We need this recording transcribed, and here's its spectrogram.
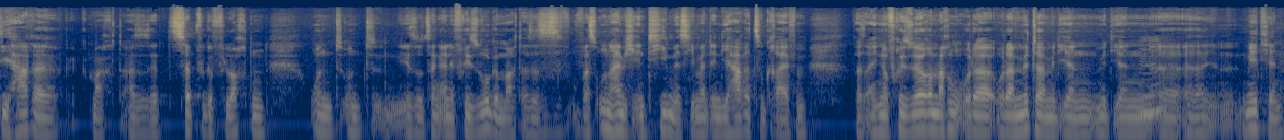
die Haare gemacht, also sie hat Zöpfe geflochten und, und ihr sozusagen eine Frisur gemacht. Also es ist was unheimlich Intimes, jemand in die Haare zu greifen was eigentlich nur Friseure machen oder, oder Mütter mit ihren, mit ihren mhm. äh, äh Mädchen.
